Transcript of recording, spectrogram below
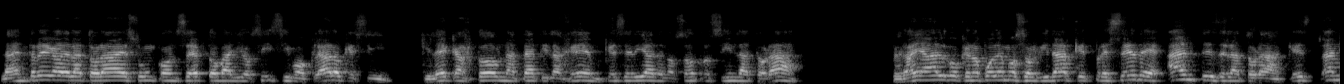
La entrega de la Torah es un concepto valiosísimo, claro que sí. Natati ¿qué sería de nosotros sin la Torah? Pero hay algo que no podemos olvidar que precede antes de la Torah, que es tan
